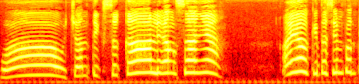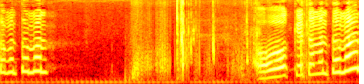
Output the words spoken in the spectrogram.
Wow, cantik sekali angsanya. Ayo kita simpan teman-teman. Oke teman-teman,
